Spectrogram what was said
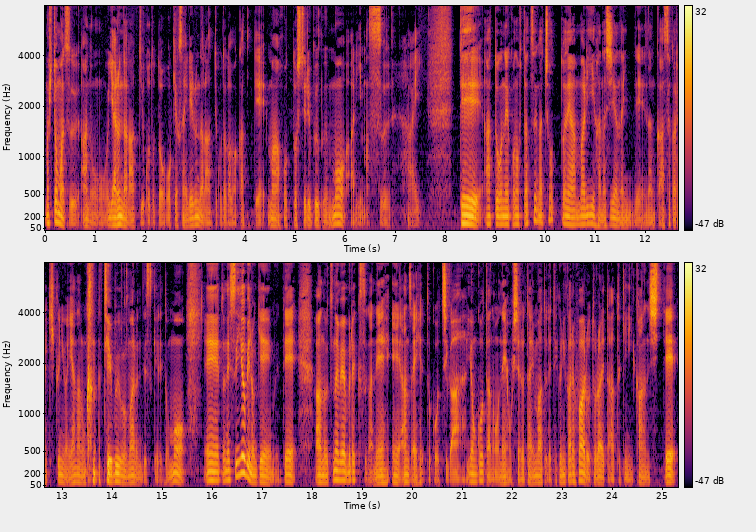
まあひとまず、あの、やるんだなっていうことと、お客さん入れるんだなっていうことが分かって、まあほっとしてる部分もあります。はい。で、あとね、この二つがちょっとね、あんまりいい話じゃないんで、なんか朝から聞くには嫌なのかなっていう部分もあるんですけれども、えっ、とね、水曜日のゲームで、あの、宇都宮ブレックスがね、えー安西ヘッドコーチが4クォーターのね、オフィシャルタイムアウトでテクニカルファールを取られた時に関して、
